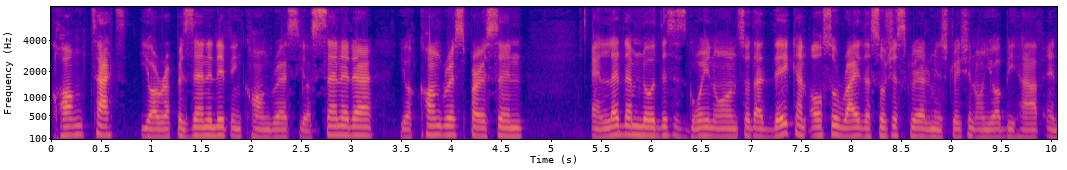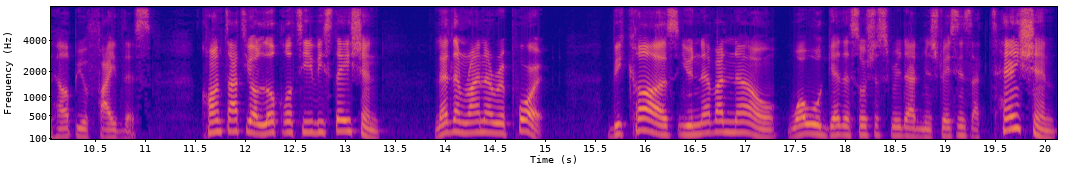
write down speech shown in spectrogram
contact your representative in Congress, your senator, your congressperson, and let them know this is going on so that they can also write the Social Security Administration on your behalf and help you fight this. Contact your local TV station. Let them write a report because you never know what will get the Social Security Administration's attention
